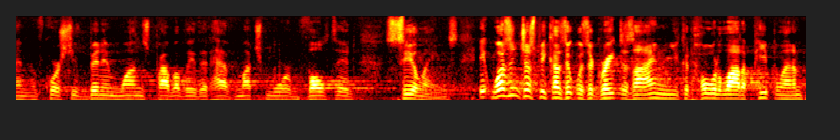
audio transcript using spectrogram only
and of course, you've been in ones probably that have much more vaulted ceilings. It wasn't just because it was a great design and you could hold a lot of people in them.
